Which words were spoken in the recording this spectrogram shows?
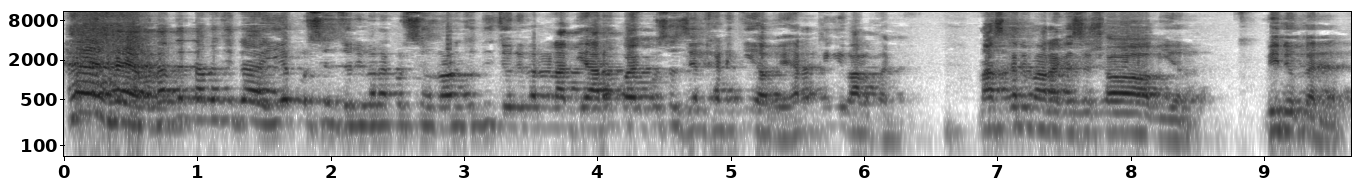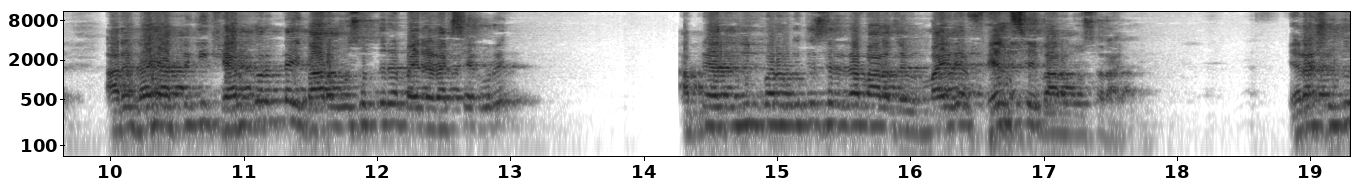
হ্যাঁ হ্যাঁ ওনাদের নামে যেটা ইয়ে করছে, জরিমানা করছে, ওনারা যদি জরিমানা না দিয়ে আরও কয়েক বছর জেল খাটে, কি হবে? এরা ঠিকই ভালো থাকবে। মাঝখানে মারা গেছে সব ইয়েরা বিনিয়োগকারীরা আরে ভাই, আপনি কি খেয়াল করেন নাই? বারো বছর ধরে বাইরে রাখছে করে। আপনি এতদিন পরে করতেছেন এরা মারা যাবে মাইরে ফেলছে বারো বছর আগে। এরা শুধু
